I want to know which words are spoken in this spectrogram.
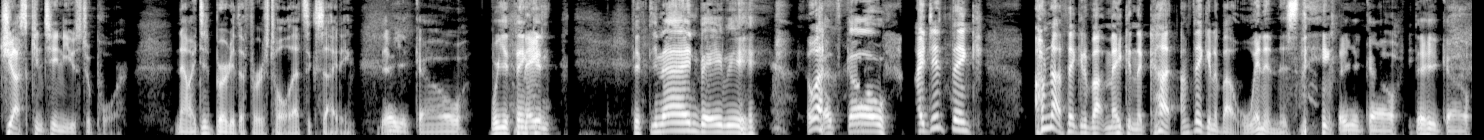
just continues to pour. Now I did birdie the first hole. That's exciting. There you go. Were you thinking Made, 59, baby? Well, Let's go. I did think I'm not thinking about making the cut. I'm thinking about winning this thing. There you go. There you go.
